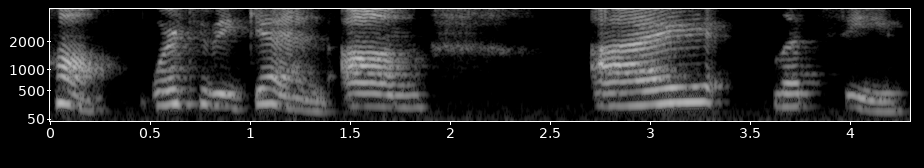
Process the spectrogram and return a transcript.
huh, where to begin? Um, I let's see.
